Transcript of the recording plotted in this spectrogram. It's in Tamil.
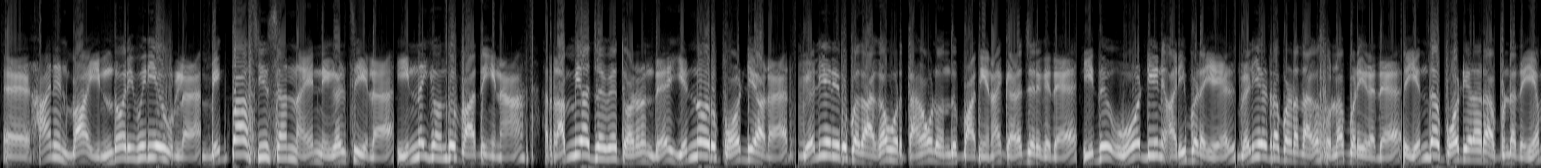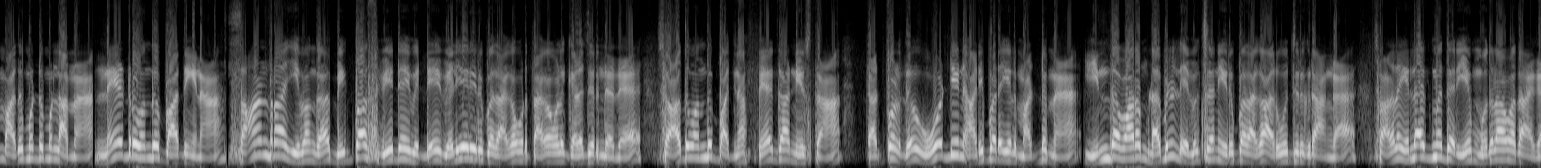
É, ஹானின்பா இந்த ஒரு வீடியோவுல பிக் பாஸ் சீசன் நைன் நிகழ்ச்சியில இன்னைக்கு வந்து பாத்தீங்கன்னா ரம்யா ஜோவே தொடர்ந்து இன்னொரு போட்டியாளர் வெளியேறியிருப்பதாக ஒரு தகவல் வந்து பாத்தீங்கன்னா கிடைச்சிருக்குது. இது ஓட்டின் அடிப்படையில் வெளியேற்றப்பட்டதாக சொல்லப்படுகிறது. எந்த போட்டியாளர் அப்படின்றதையும் அது மட்டும் இல்லாம நேற்று வந்து பாத்தீங்கன்னா சாண்ட்ரா இவங்க பிக் பாஸ் வீட்டை விட்டு வெளியேறியிருப்பதாக ஒரு தகவல் கிடைச்சிருந்தது. ஸோ அது வந்து பாத்தீங்கன்னா ஃபேக்கா நியூஸ் தான். தற்பொழுது ஓட்டின் அடிப்படையில் மட்டுமே இந்த வாரம் டபுள் எவிக்ஷன் இருப்பதாக அறிவிச்சிருக்கிறாங்க. ஸோ அதில் எல்லாருக்குமே தெரியும் முதலாவதாக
